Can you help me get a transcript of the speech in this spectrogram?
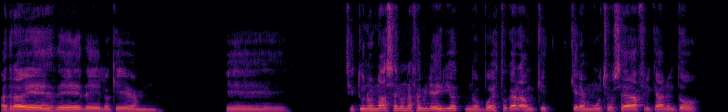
a través de, lo que... Mm, eh, si tú no naces en una familia de griot, no puedes tocar, aunque quieras mucho, sea africano y todo.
